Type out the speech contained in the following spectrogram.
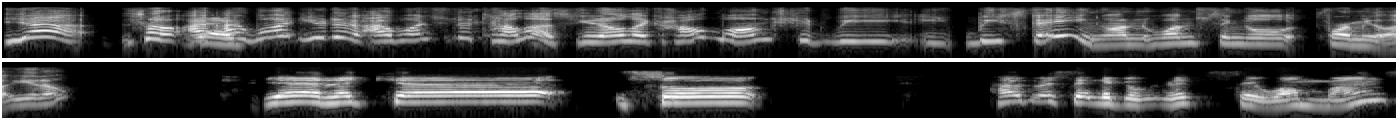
yeah so I, I want you to i want you to tell us you know like how long should we be staying on one single formula you know Yeah, like uh, so. How do I say? Like let's say one month.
